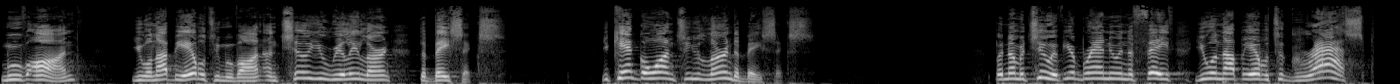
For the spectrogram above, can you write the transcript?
move on, you will not be able to move on until you really learn the basics. You can't go on until you learn the basics. But number two, if you're brand new in the faith, you will not be able to grasp.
